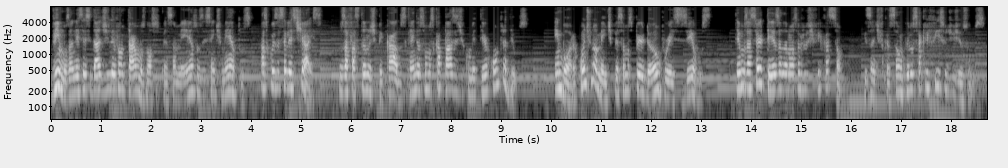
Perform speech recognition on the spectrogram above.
Vimos a necessidade de levantarmos nossos pensamentos e sentimentos às coisas celestiais, nos afastando de pecados que ainda somos capazes de cometer contra Deus. Embora continuamente peçamos perdão por esses erros, temos a certeza da nossa justificação e santificação pelo sacrifício de Jesus.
